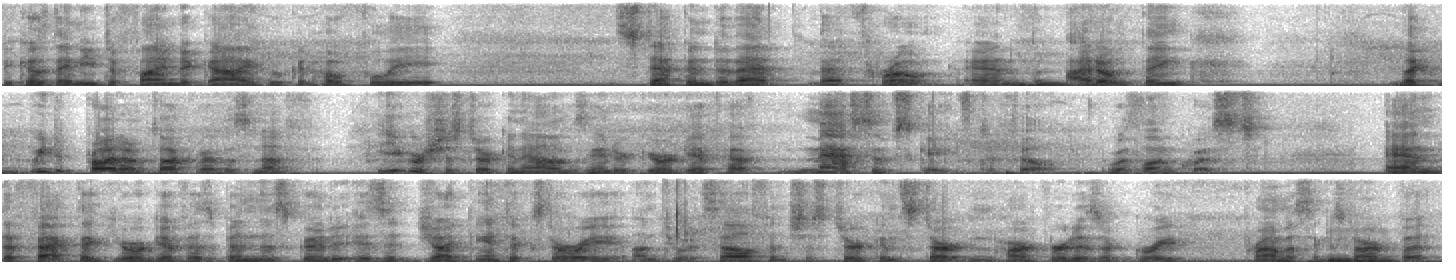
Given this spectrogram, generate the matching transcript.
because they need to find a guy who can hopefully step into that that throne. And mm-hmm. I don't think like we probably don't talk about this enough. Igor Shesterkin and Alexander Georgiev have massive skates to fill with Lundqvist. And the fact that Georgiev has been this good is a gigantic story unto itself, and Shesterkin's start in Hartford is a great, promising start. Mm-hmm. But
